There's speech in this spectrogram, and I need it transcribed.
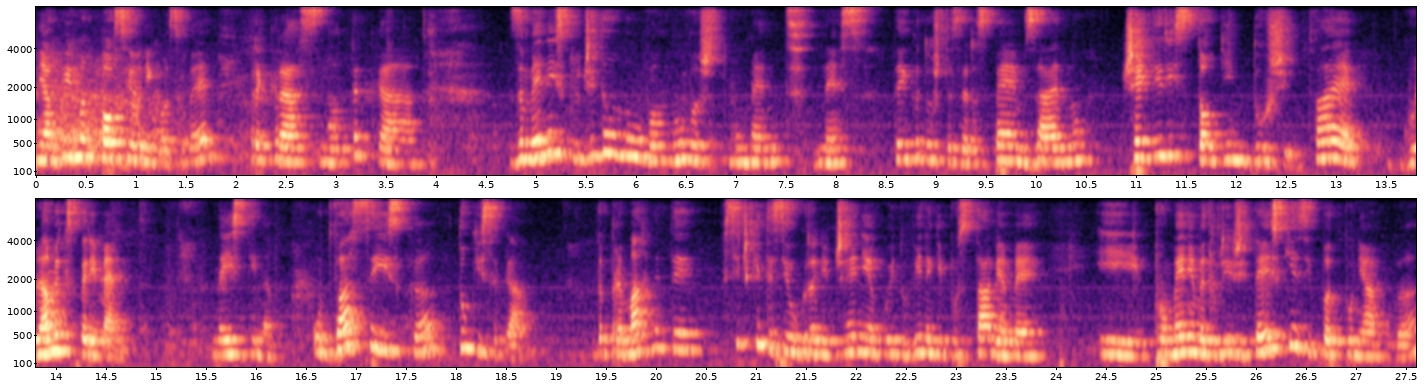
Някои имат по-силни гласове. Прекрасно, така. За мен е изключително вълнуващ момент днес, тъй като ще се разпеем заедно 400 души. Това е голям експеримент. Наистина. От вас се иска тук и сега да премахнете всичките си ограничения, които винаги поставяме и променяме дори житейския си път понякога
